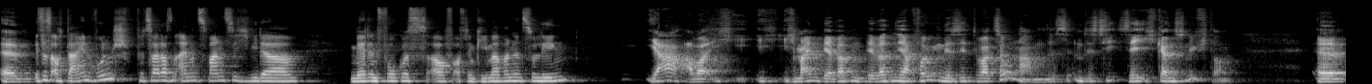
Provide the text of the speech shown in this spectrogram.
Ähm, Ist es auch dein Wunsch für 2021 wieder mehr den Fokus auf auf den Klimawandel zu legen? Ja, aber ich, ich, ich meine, wir werden, wir werden ja folgende Situation haben, das, und das sehe ich ganz nüchtern. Äh,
